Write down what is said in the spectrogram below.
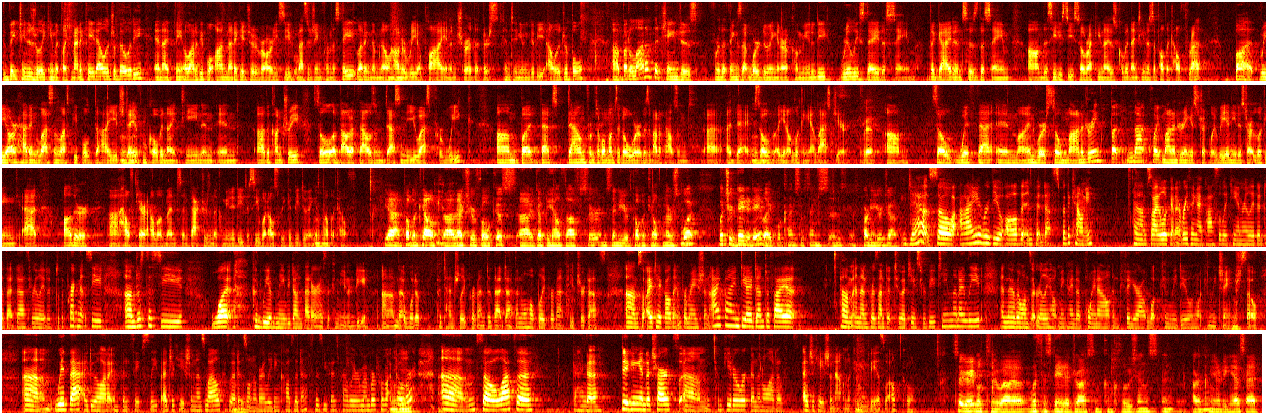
the big changes really came with like Medicaid eligibility, and I think a lot of people on Medicaid should have already received messaging from the state letting them know how to reapply and ensure that they're continuing to be eligible. Uh, but a lot of the changes for the things that we're doing in our community really stay the same. The guidance is the same. Um, the CDC still recognizes COVID 19 as a public health threat, but we are having less and less people die each day from COVID 19 in, in uh, the country. Still about a thousand deaths in the US per week. Um, but that's down from several months ago where it was about a thousand uh, a day. So, uh, you know, looking at last year. Right. Um, so with that in mind, we're still monitoring, but not quite monitoring as strictly. We need to start looking at other uh, healthcare elements and factors in the community to see what else we could be doing as public health. Yeah, public health, uh, that's your focus. Uh, Deputy Health Officer, and Cindy, you're public health nurse. What, what's your day-to-day like? What kinds of things is, is part of your job? Yeah, so I review all of the infant deaths for the county. Um, so I look at everything I possibly can related to that death, related to the pregnancy, um, just to see what could we have maybe done better as a community um, that would have potentially prevented that death and will hopefully prevent future deaths. Um, so I take all the information I find, de-identify it, um, and then present it to a case review team that I lead, and they're the ones that really help me kind of point out and figure out what can we do and what can we change. So Um, with that, I do a lot of infant safe sleep education as well because that is one of our leading cause of deaths, as you guys probably remember from October. Um, so lots of kind of digging into charts, um, computer work, and then a lot of education out in the community as well. Cool. So you're able to, uh, with this data, draw some conclusions, and our community has had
